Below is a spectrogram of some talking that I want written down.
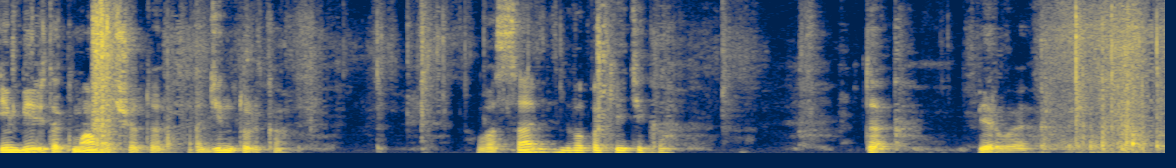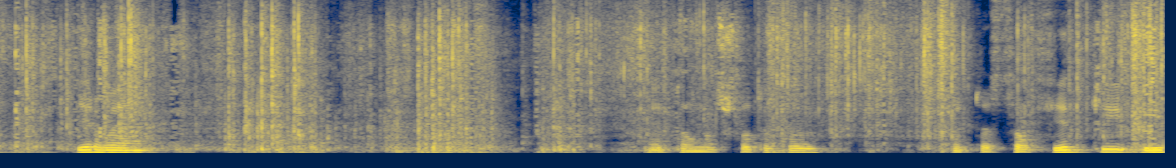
Имбирь так мало что-то. Один только. Васаби два пакетика. Так, первое. Первое. Это у нас что такое? Это салфетки и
